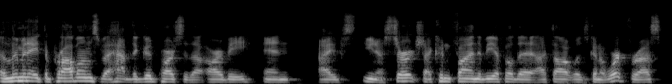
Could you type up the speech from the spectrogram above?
eliminate the problems but have the good parts of the RV? And I, you know, searched. I couldn't find the vehicle that I thought was going to work for us,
